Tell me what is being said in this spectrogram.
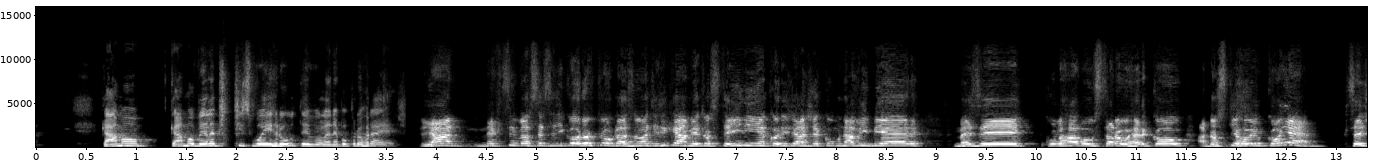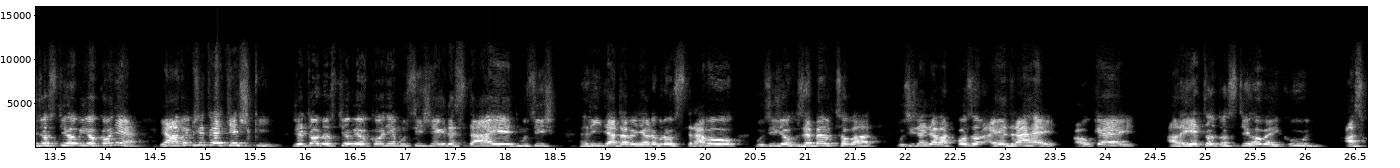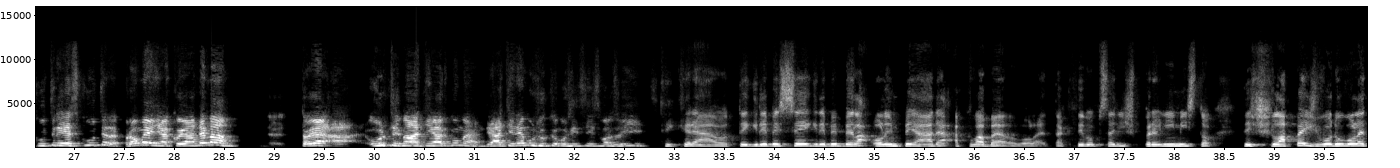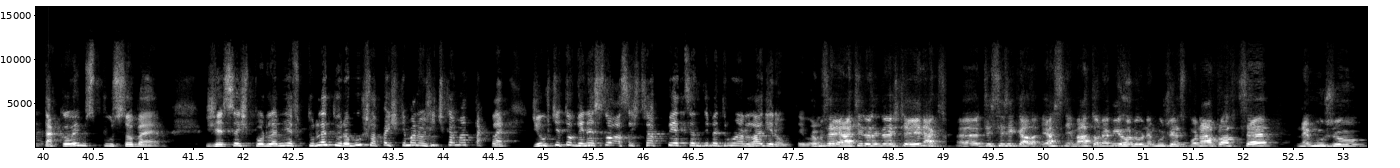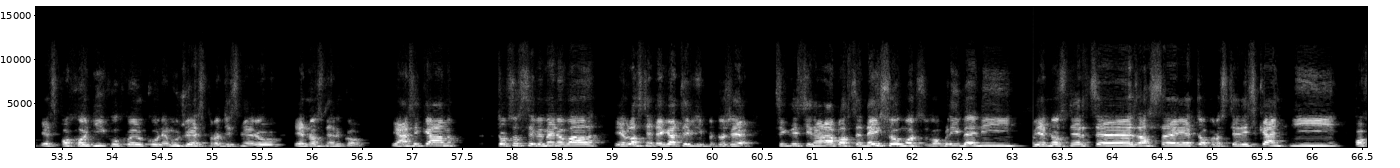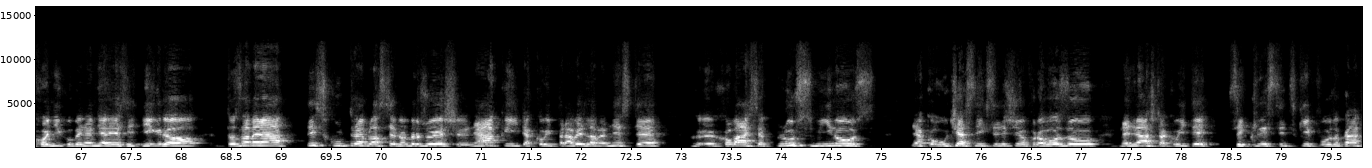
Kámo, kámo, vylepší svoji hru, ty vole, nebo prohraješ. Já nechci vlastně se nikoho dotknout, ale znovu ti říkám, je to stejný, jako když dáš někomu na výběr mezi kulhavou starou herkou a dostihovým koněm. Chceš dostihového koně? Já vím, že to je těžký, že toho dostihového koně musíš někde stájit, musíš hlídat, aby měl dobrou stravu, musíš ho hřebelcovat, musíš na dávat pozor a je drahej. OK, ale je to dostihový kůň. A skútr je skútr. Promiň, jako já nemám to je ultimátní argument. Já ti nemůžu k tomu říct nic moc víc. Ty krávo, ty kdyby si, kdyby byla olympiáda Aquabel, vole, tak ty obsadíš první místo. Ty šlapeš vodu, vole, takovým způsobem, že seš podle mě v tuhle tu dobu šlapeš těma nožičkama takhle, že už tě to vyneslo asi třeba 5 cm nad hladinou. Ty vole. Dobře, já ti to řeknu ještě jinak. Eh, ty jsi říkal, jasně, má to nevýhodu, nemůžu jet po náplavce, nemůžu jet po chodníku chvilku, nemůžu jet protisměru jednosměrkou. Já říkám, to, co si vymenoval, je vlastně negativní, protože cyklisti na náplavce nejsou moc oblíbený, v jednosměrce zase je to prostě riskantní, po chodníku by neměl jezdit nikdo. To znamená, ty skútrem vlastně dodržuješ nějaký takový pravidla ve městě, chováš se plus minus jako účastník silničního provozu, neděláš takový ty cyklistický v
